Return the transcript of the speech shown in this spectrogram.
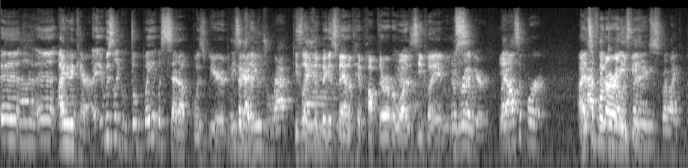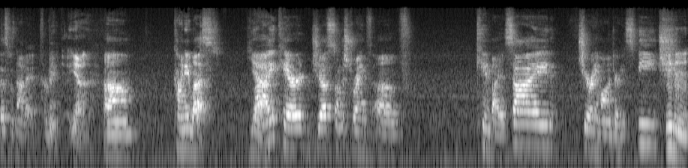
Uh, uh, I didn't care. It was like the way it was set up was weird. He's because like a huge rap. He's like the biggest fan of hip hop there ever was. He claims. It was really weird. Like I'll support. I an support athlete our doing these Olympians. things, but like this was not it for me. Yeah. Um, Kanye West. Yeah. I cared just on the strength of Kim by his side, cheering him on during his speech. Mm-hmm.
